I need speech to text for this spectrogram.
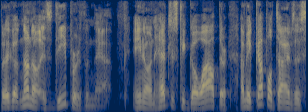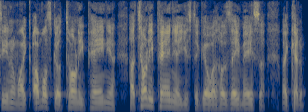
but I go, "No, no, it's deeper than that." You know, and Hedges could go out there. I mean, a couple times I've seen him like almost go Tony Pena. How Tony Pena used to go with Jose Mesa, like kind of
